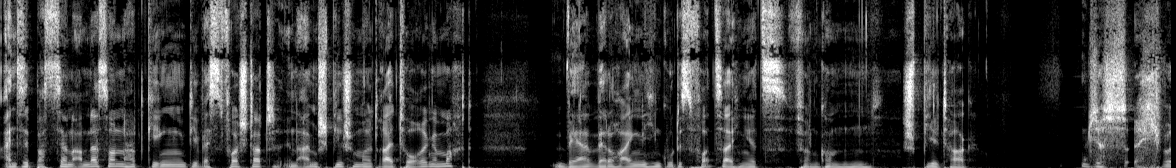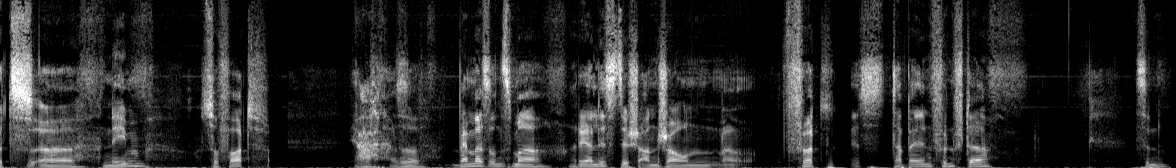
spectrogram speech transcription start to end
Ein Sebastian Andersson hat gegen die Westvorstadt in einem Spiel schon mal drei Tore gemacht. Wäre wär doch eigentlich ein gutes Vorzeichen jetzt für den kommenden Spieltag. Das, ich würde es äh, nehmen, sofort. Ja, also wenn wir es uns mal realistisch anschauen, äh, Fürth ist Tabellenfünfter, sind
